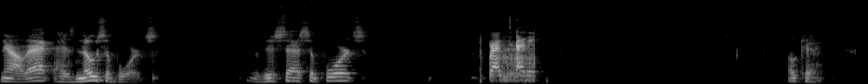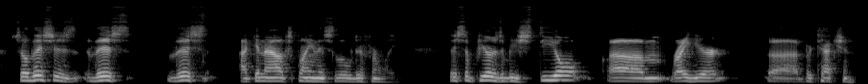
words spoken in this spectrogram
Now that has no supports. This has supports. Correct any. Okay, so this is this this. I can now explain this a little differently. This appears to be steel um, right here uh, protection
